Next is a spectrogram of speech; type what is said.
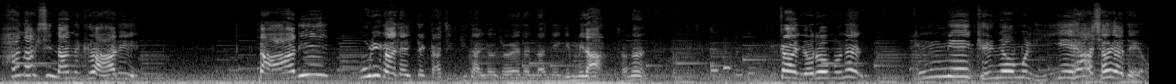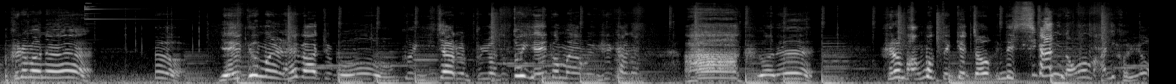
하나씩 낳는 그 알이 그 알이 오리가 될 때까지 기다려줘야 된다는 얘기입니다. 저는 그러니까 여러분은 복리의 개념을 이해하셔야 돼요. 그러면은 그 예금을 해가지고 그 이자를 불려서 또 예금을 하고 이렇게 하면 아 그거는 그런 방법도 있겠죠. 근데 시간이 너무 많이 걸려.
